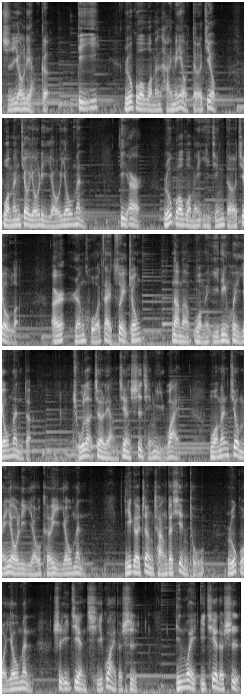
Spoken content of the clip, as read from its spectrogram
只有两个：第一，如果我们还没有得救，我们就有理由忧闷；第二，如果我们已经得救了，而人活在罪中，那么我们一定会忧闷的。除了这两件事情以外，我们就没有理由可以忧闷。一个正常的信徒，如果忧闷，是一件奇怪的事。因为一切的事，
